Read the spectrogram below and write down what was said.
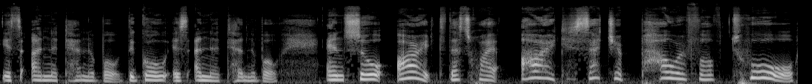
it's unattainable. The goal is unattainable. And so, art, that's why art is such a powerful tool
